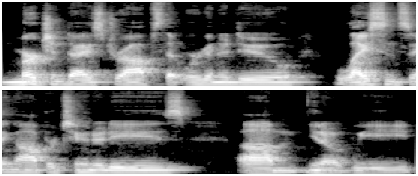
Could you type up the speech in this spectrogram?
merchandise drops that we're going to do licensing opportunities um, you know we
